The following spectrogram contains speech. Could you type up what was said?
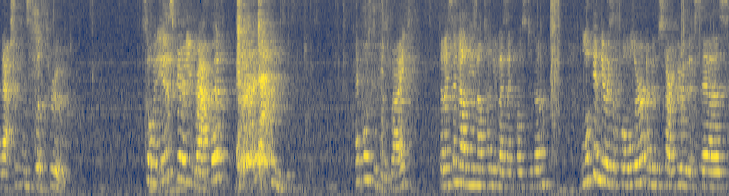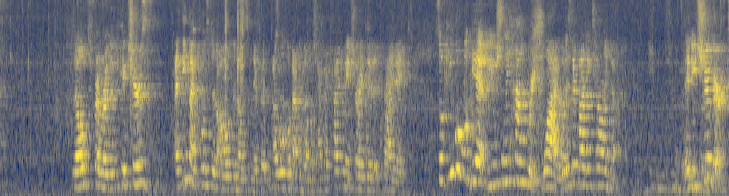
It actually can slip through. So it is fairly rapid. I posted these, right? Did I send out an email telling you guys I posted them? Look in, there is a folder under the start here that says notes from, or the pictures. I think I posted all of the notes in there, but I will go back and double check. I tried to make sure I did it Friday. So people will get usually hungry. Why? What is their body telling them? They need sugar.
